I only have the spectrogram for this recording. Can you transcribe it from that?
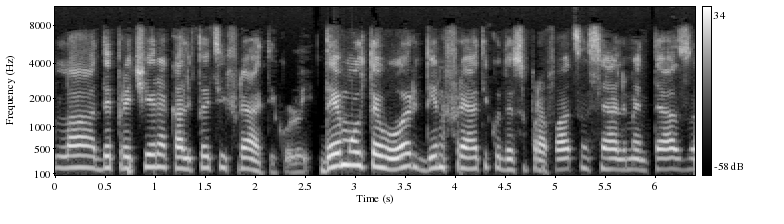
la deprecierea calității freaticului. De multe ori, din freaticul de suprafață se alimentează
